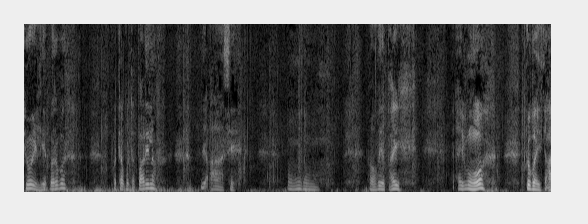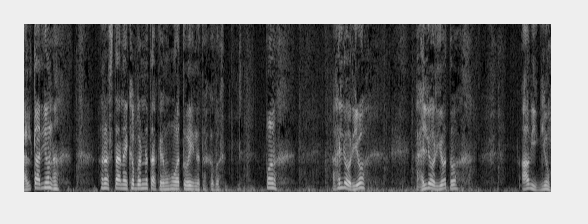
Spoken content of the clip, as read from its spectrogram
જોઈ લઈએ, બરાબર? ફટાફટા પાડી લો જે આ છે. હવે ભાઈ આવ્યું હો. તો ભાઈ હાલતા રહ્યો ને. રસ્તાને ખબર નહોતા કે હું હતો એ નહોતા ખબર. પણ હાલ્યો રહ્યો હાલ્યો રહ્યો તો આવી ગયું.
